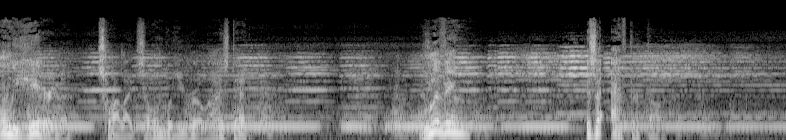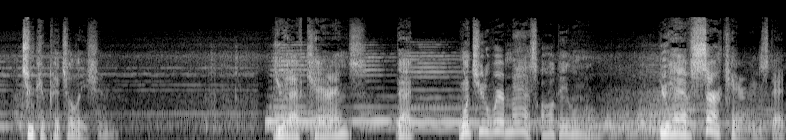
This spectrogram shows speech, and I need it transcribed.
Only here in the Twilight Zone will you realize that living is an afterthought to capitulation. You have Karens that want you to wear masks all day long. You have Sir Karens that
